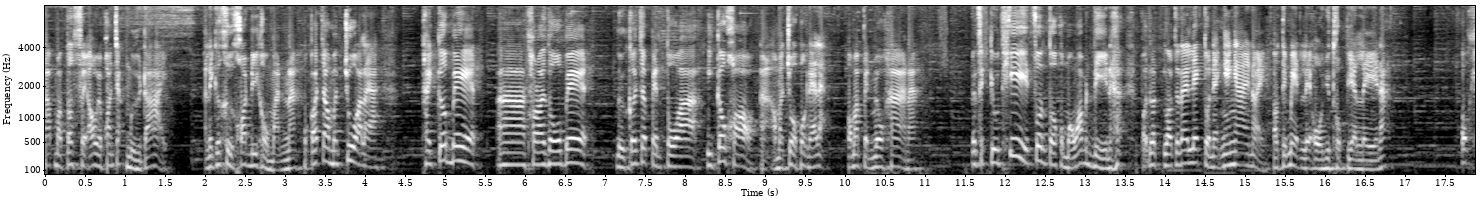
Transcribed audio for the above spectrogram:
ครับมอเตอร์ไซ a ลเวพอนจากมือได้ อันนี้ก็คือข้อดีของมันนะผมก็จะเอามาจวดอะไรไทเกอร์เบดอ่าทอร์โดเบดหรือก็จะเป็นตัวอีเกิลคอลอ่าเอามาจวดพวกนี้แหละเพราะมันเป็นเวล5นะ เป็นสกิลที่ส่วนตัวผมมองว่ามันดีนะเราจะได้เรียกตัวเนี้ยง่ายๆหน่อย Ultimate Leo Utopia l e นะโอเค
